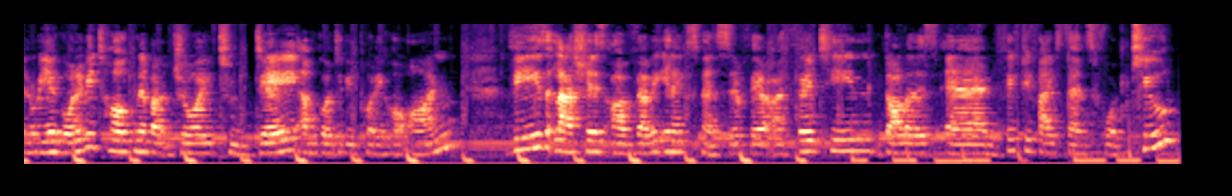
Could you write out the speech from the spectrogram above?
And we are going to be talking about Joy today. I'm going to be putting her on. These lashes are very inexpensive. They are $13.55 for two.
